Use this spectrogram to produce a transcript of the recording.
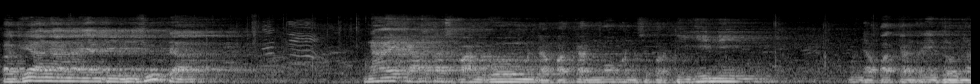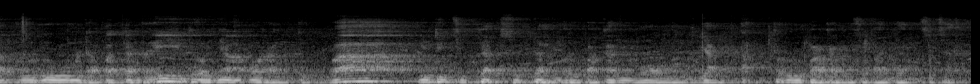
Bagi anak-anak yang diwisuda naik ke atas panggung mendapatkan momen seperti ini mendapatkan ridhonya guru mendapatkan ridhonya orang tua itu juga sudah merupakan momen yang tak terlupakan sepanjang sejarah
